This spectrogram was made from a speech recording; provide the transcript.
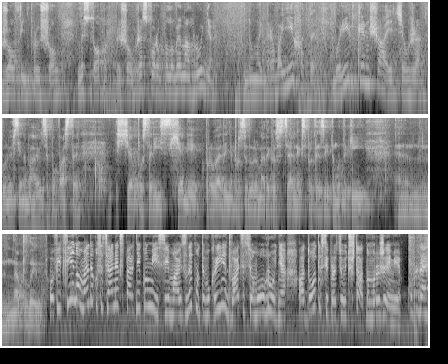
Жовтень пройшов, листопад прийшов, вже скоро половина грудня. Думаю, треба їхати, бо рік кінчається вже. Вони всі намагаються попасти ще по старій схемі проведення процедури медико-соціальної експертизи. І тому такий е, наплив. Офіційно медико-соціальні експертні комісії мають зникнути в Україні 27 грудня, а доти всі працюють в штатному режимі. Добрий день,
